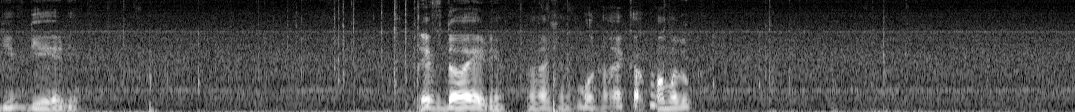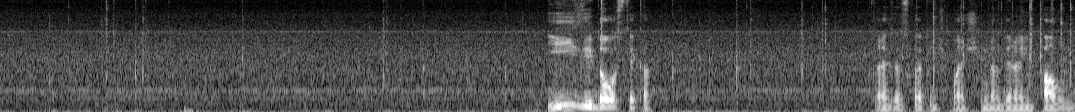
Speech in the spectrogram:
Div the area. Leave the area. Așa. Bun, hai că acum mă duc. Easy 200k. Hai să scoatem și mașina de la impound.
